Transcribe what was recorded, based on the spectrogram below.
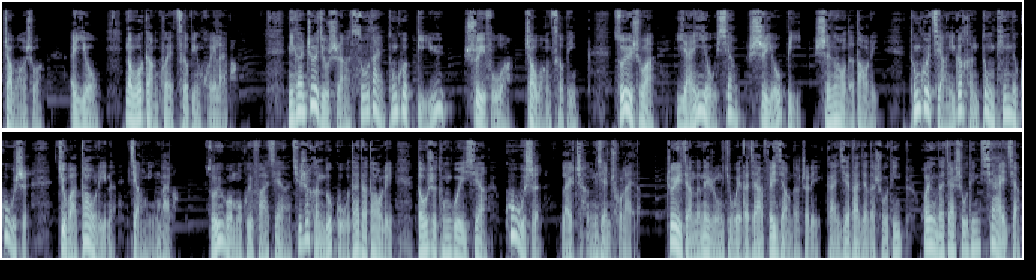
赵王说：“哎呦，那我赶快策兵回来吧。”你看，这就是啊，苏代通过比喻说服啊赵王策兵。所以说啊，言有象，事有比，深奥的道理，通过讲一个很动听的故事，就把道理呢讲明白了。所以我们会发现啊，其实很多古代的道理都是通过一些啊故事来呈现出来的。这一讲的内容就为大家分享到这里，感谢大家的收听，欢迎大家收听下一讲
